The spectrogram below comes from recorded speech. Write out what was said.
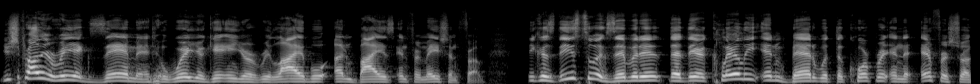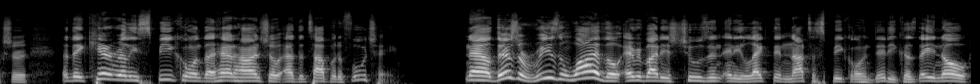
you should probably re-examine where you're getting your reliable, unbiased information from. Because these two exhibited that they're clearly in bed with the corporate and the infrastructure that they can't really speak on the head honcho at the top of the food chain. Now, there's a reason why, though, everybody is choosing and electing not to speak on Diddy because they know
